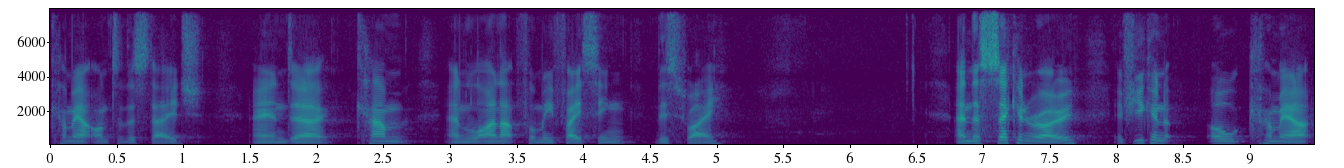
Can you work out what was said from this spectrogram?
come out onto the stage and uh, come and line up for me facing this way. And the second row, if you can all come out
